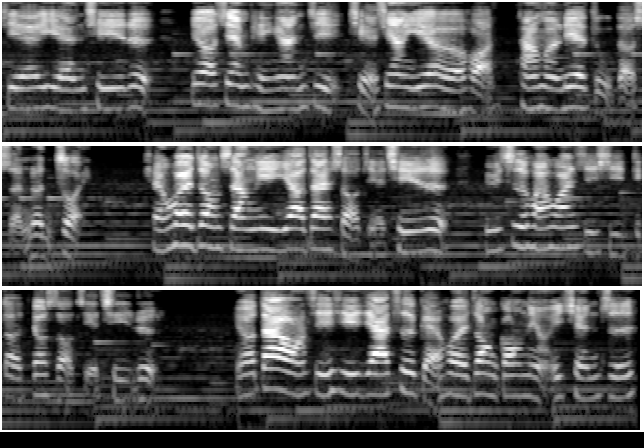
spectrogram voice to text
节筵七日，又献平安祭，且向耶和华他们列祖的神认罪。全会众商议要在守节七日，于是欢欢喜喜的就守节七日。由大王希西家赐给会众公牛一千只。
